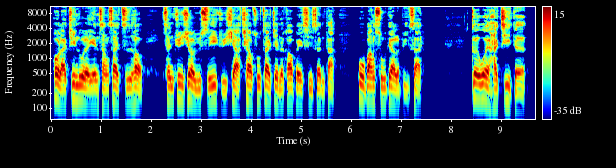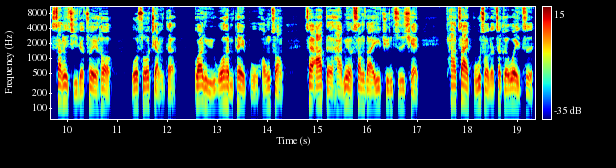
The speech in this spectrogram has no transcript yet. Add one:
后来进入了延长赛之后，陈俊秀于十一局下敲出再见的高飞牺牲打，布邦输掉了比赛。各位还记得上一集的最后我所讲的关于我很佩服洪总，在阿德还没有上大一军之前，他在捕手的这个位置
